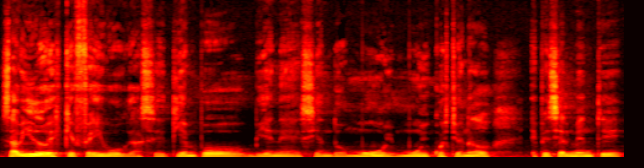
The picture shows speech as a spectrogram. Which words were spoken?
Sabido es que Facebook hace tiempo viene siendo muy, muy cuestionado, especialmente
